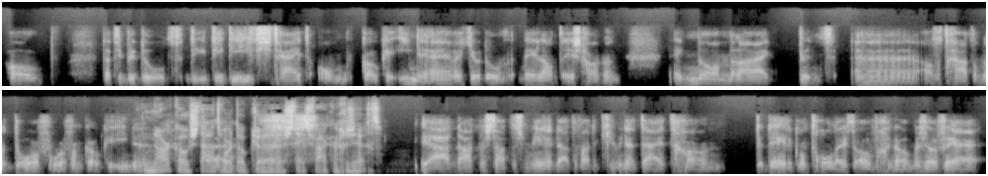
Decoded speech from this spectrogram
hoop dat hij bedoelt die, die, die strijd om cocaïne. Hè? Weet je, bedoel, Nederland is gewoon een enorm belangrijk punt uh, als het gaat om de doorvoer van cocaïne. Narco-staat wordt ook steeds vaker gezegd. Ja, narco-staat is meer inderdaad waar de criminaliteit gewoon de, hele controle heeft overgenomen. Zover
